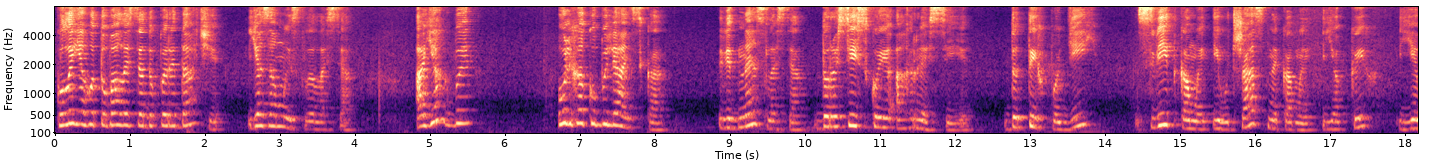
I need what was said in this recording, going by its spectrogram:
Коли я готувалася до передачі, я замислилася. А як би Ольга Кобилянська віднеслася до російської агресії, до тих подій, свідками і учасниками яких є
